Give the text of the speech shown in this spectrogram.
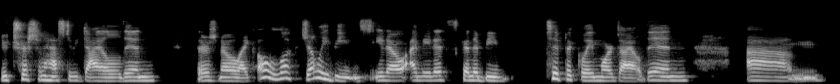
Nutrition has to be dialed in. There's no like, oh, look, jelly beans. You know, I mean, it's going to be typically more dialed in. Um,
